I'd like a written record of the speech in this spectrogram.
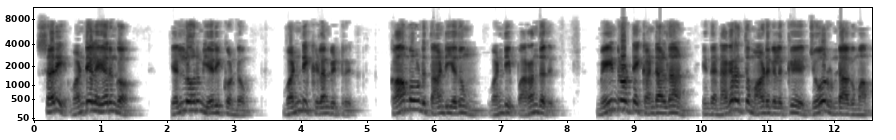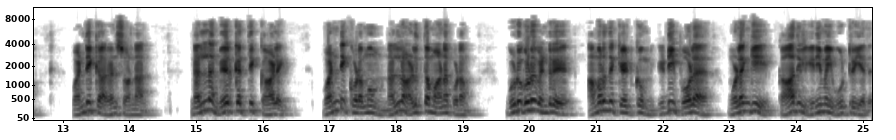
சரி வண்டியில ஏறுங்கோ. எல்லோரும் ஏறிக்கொண்டோம். வண்டி கிளம்பிற்று. காம்பவுண்டு தாண்டியதும் வண்டி பறந்தது. மெயின் ரோட்டை கண்டால்தான் இந்த நகரத்து மாடுகளுக்கு ஜோர் உண்டாகுமாம் வண்டிக்காரன் சொன்னான். நல்ல மேற்கத்தி காளை. வண்டி குடமும் நல்ல அழுத்தமான குடம். குடுகுடுவென்று அமர்ந்து கேட்கும் இடி போல முழங்கி காதில் இனிமை ஊற்றியது.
